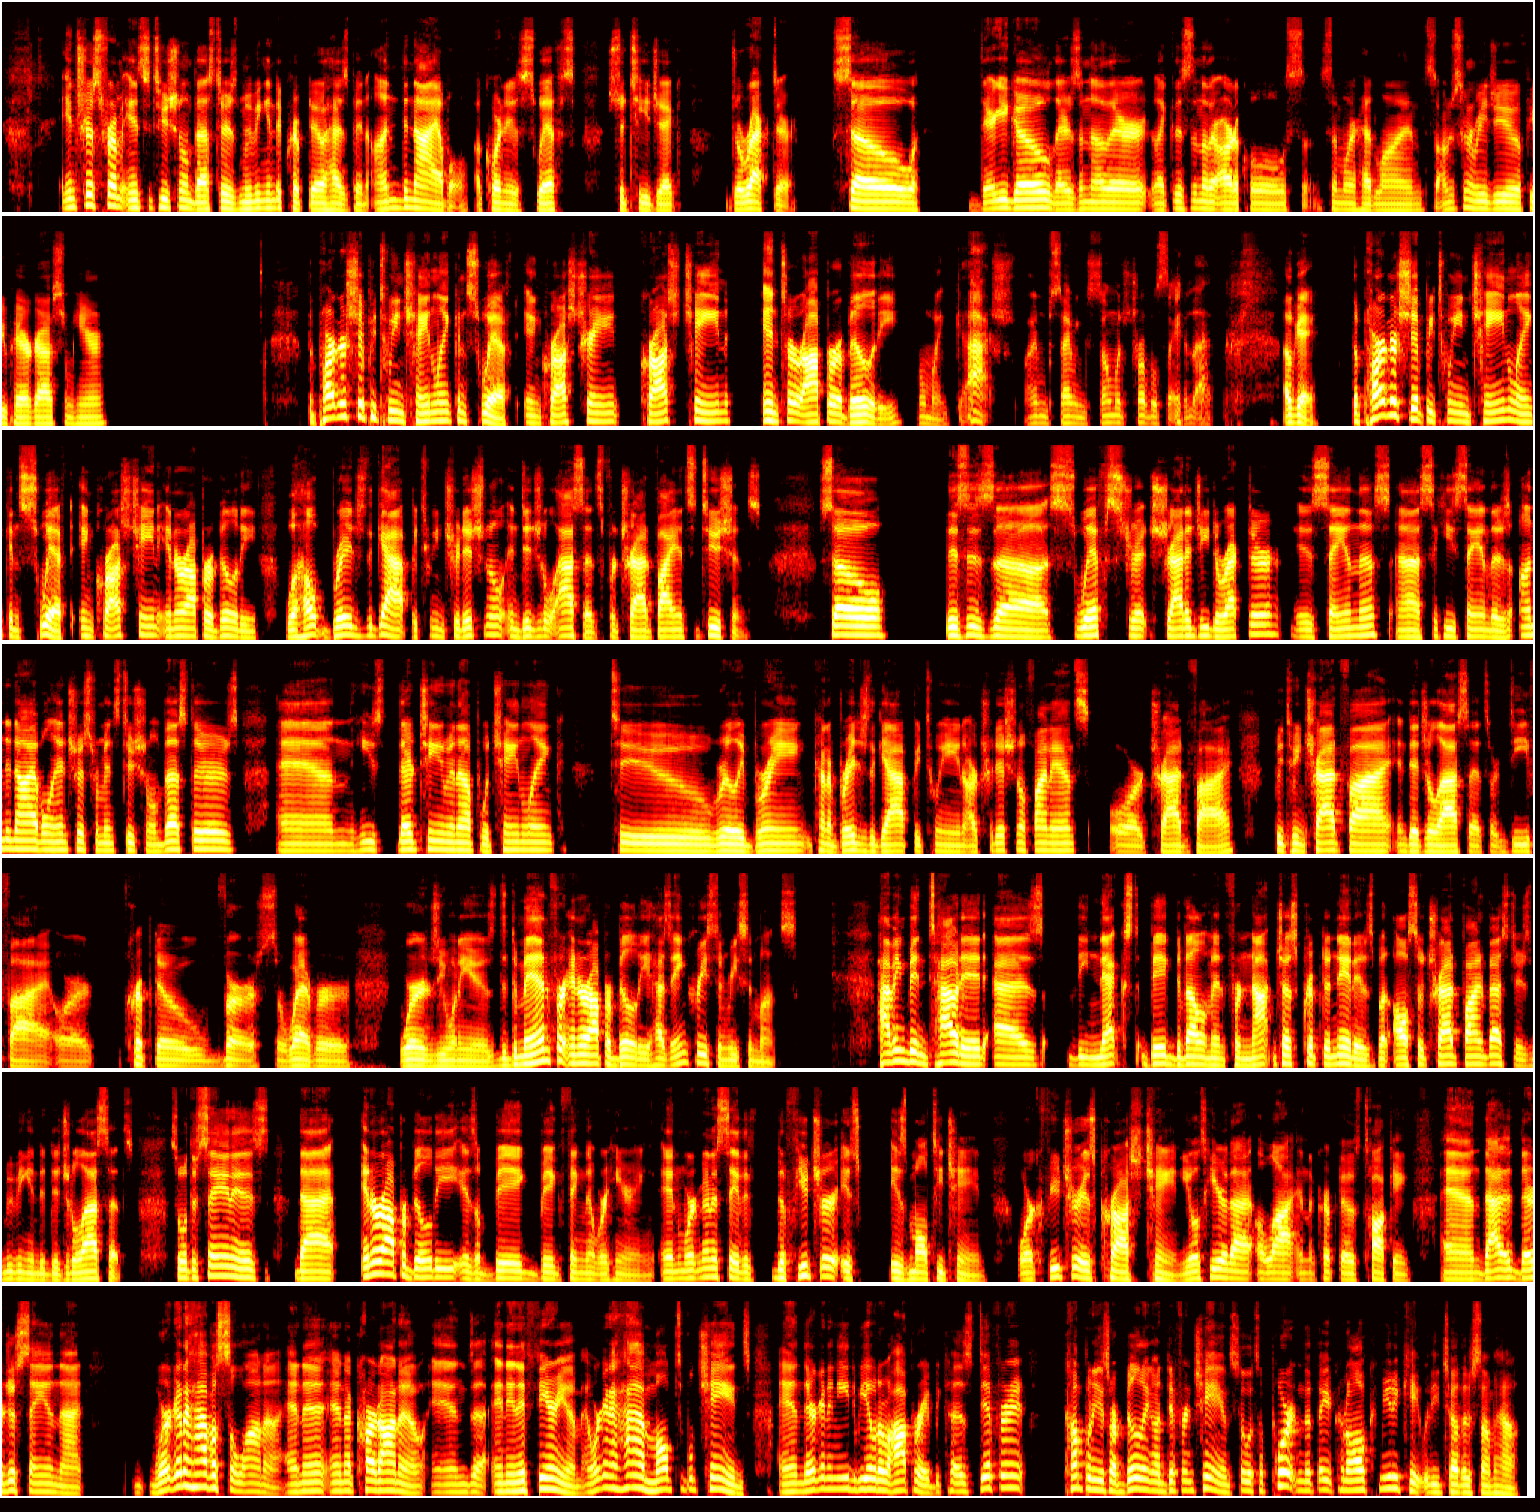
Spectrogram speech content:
Interest from institutional investors moving into crypto has been undeniable, according to Swift's strategic director. So there you go. There's another like this is another article, similar headline. So I'm just going to read you a few paragraphs from here. The partnership between Chainlink and Swift in cross chain cross chain interoperability. Oh my gosh, I'm having so much trouble saying that. Okay. The partnership between Chainlink and Swift in cross chain interoperability will help bridge the gap between traditional and digital assets for TradFi institutions. So, this is uh Swift strategy director is saying this. Uh, so he's saying there's undeniable interest from institutional investors, and he's they're teaming up with Chainlink to really bring kind of bridge the gap between our traditional finance or TradFi, between TradFi and digital assets or DeFi or crypto verse or whatever words you want to use. The demand for interoperability has increased in recent months having been touted as the next big development for not just crypto natives, but also TradFi investors moving into digital assets. So, what they're saying is that interoperability is a big, big thing that we're hearing. And we're going to say that the future is is multi-chain or future is cross-chain. You'll hear that a lot in the cryptos talking and that they're just saying that we're gonna have a Solana and a, and a Cardano and uh, and an Ethereum, and we're gonna have multiple chains, and they're gonna need to be able to operate because different companies are building on different chains. So it's important that they could all communicate with each other somehow.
